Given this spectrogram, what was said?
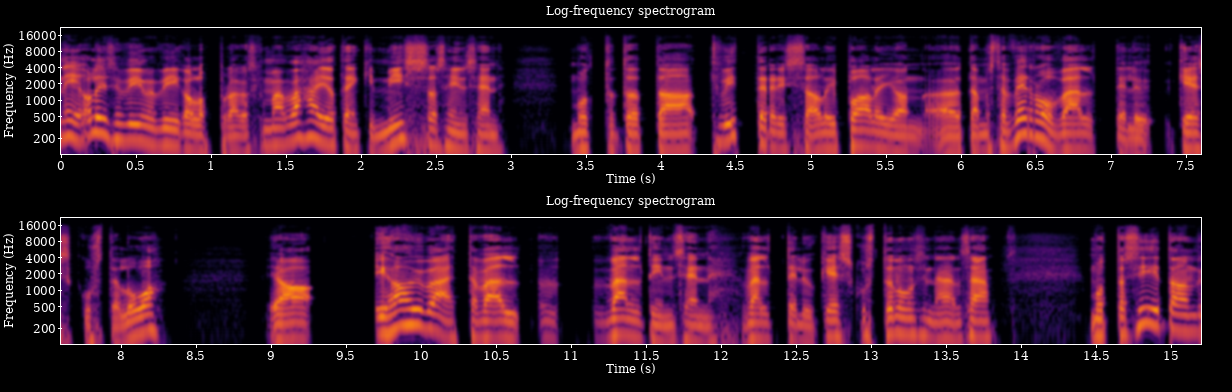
niin oli se viime viikonloppuna, koska mä vähän jotenkin missasin sen, mutta tota, Twitterissä oli paljon tämmöistä verovälttelykeskustelua. Ja ihan hyvä, että väl, vältin sen välttelykeskustelun sinänsä, mutta siitä on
